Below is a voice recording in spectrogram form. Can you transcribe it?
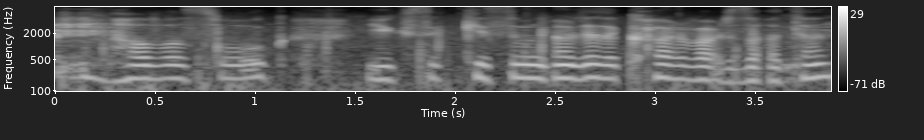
Hava soğuk. Yüksek kesimlerde de kar var zaten.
